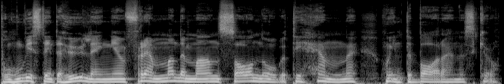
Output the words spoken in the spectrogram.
hon visste inte hur länge, en främmande man sa något till henne och inte bara hennes kropp.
